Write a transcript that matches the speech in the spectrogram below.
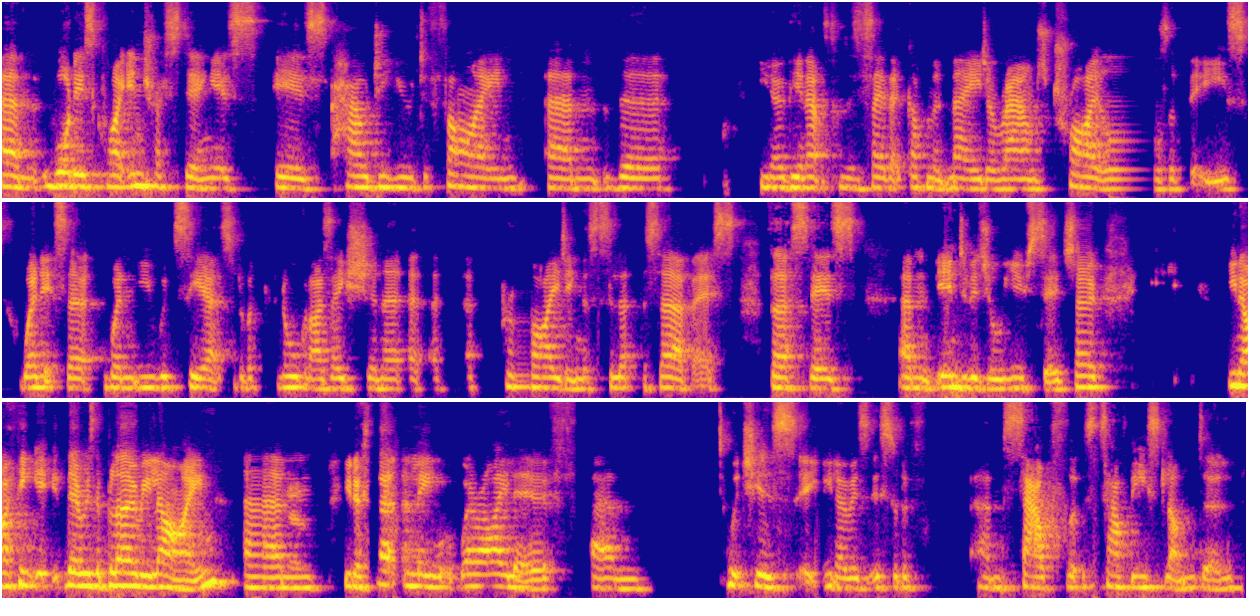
um, what is quite interesting is is how do you define um, the you know the announcement as I say that government made around trials of these when it's a when you would see a sort of an organisation a, a, a providing the, the, service versus um, individual usage. So you know I think it, there is a blurry line. Um, you know certainly where I live, um, which is you know is, is sort of um, south southeast London,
